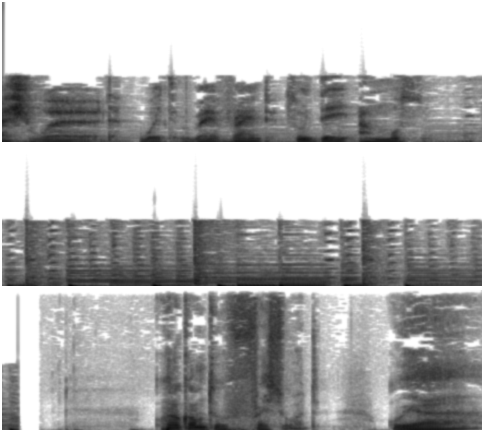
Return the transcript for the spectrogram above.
Fresh Word with Reverend Tunde Amosu. Welcome to Fresh Word. We are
